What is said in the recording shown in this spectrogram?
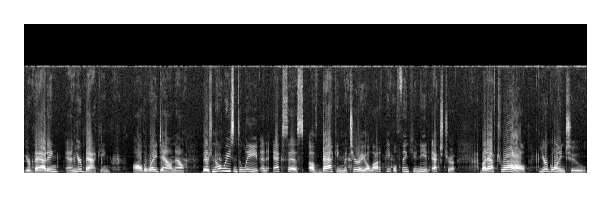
your batting and your backing, all the way down. Now, there's no reason to leave an excess of backing material. A lot of people think you need extra, but after all, you're going to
